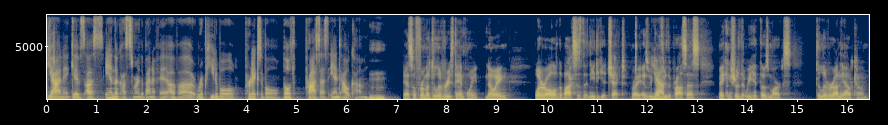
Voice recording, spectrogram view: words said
Yeah, and it gives us and the customer the benefit of a repeatable, predictable, both process and outcome. Yeah. So from a delivery standpoint, knowing what are all of the boxes that need to get checked, right, as we go through the process, making sure that we hit those marks, deliver on the outcome,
